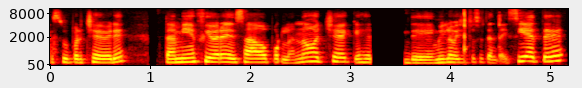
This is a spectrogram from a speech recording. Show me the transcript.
es súper chévere. También Fiebre de Sábado por la Noche, que es de 1977.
